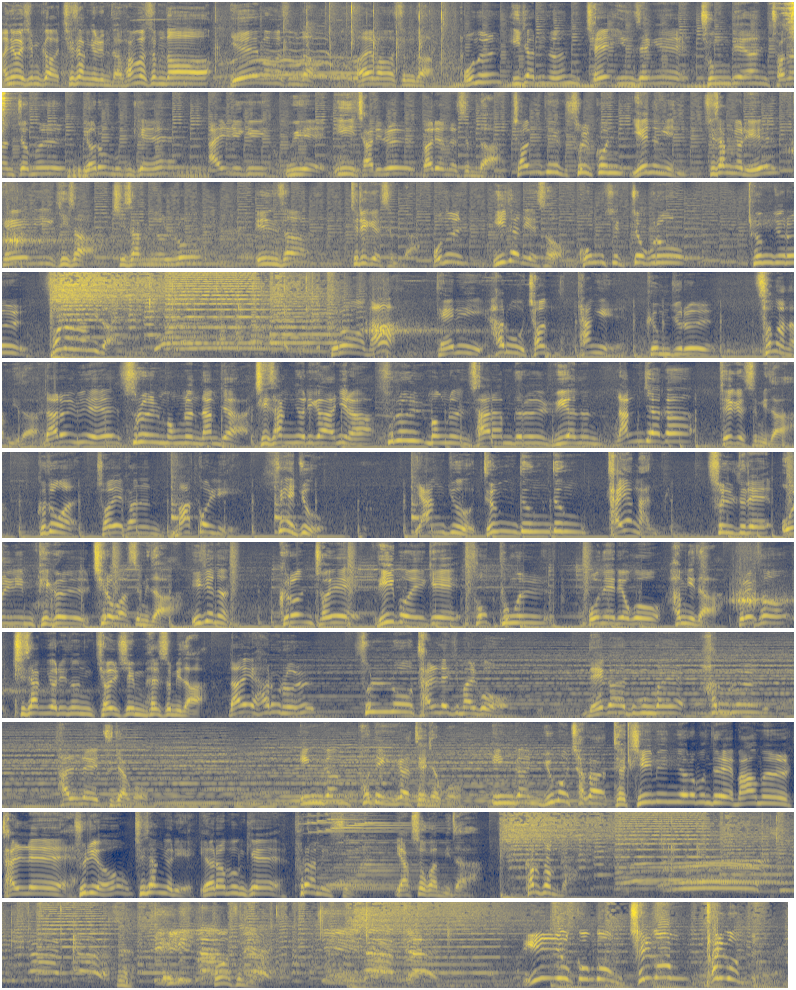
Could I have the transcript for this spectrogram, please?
안녕하십니까. 지상렬입니다. 반갑습니다. 예 반갑습니다. 아 반갑습니다. 오늘 이 자리는 제 인생의 중대한 전환점을 여러분께 알리기 위해 이 자리를 마련했습니다. 전직 술꾼 예능인 지상렬이 대리 기사 지상렬로 인사드리겠습니다. 오늘 이 자리에서 공식적으로 금주를 선언합니다. 그러나 대리 하루 전 당일 금주를 선언합니다. 나를 위해 술을 먹는 남자 지상렬이가 아니라 술을 먹는 사람들을 위하는 남자가 되겠습니다. 그동안 저에 가는 막걸리, 쇠주, 양주 등등등 다양한 술들의 올림픽을 치러왔습니다. 이제는 그런 저의 리버에게 소풍을 보내려고 합니다. 그래서 지상렬이는 결심했습니다. 나의 하루를 술로 달래지 말고 내가 누군가의 하루를 달래주자고 인간 포대기가 되자고 인간 유모차가 되 지민 여러분들의 마음을 달래주려 지상렬이 여러분께 프라미스 약속합니다. 감사합니다. 네, 고맙습니다. 1600 7080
